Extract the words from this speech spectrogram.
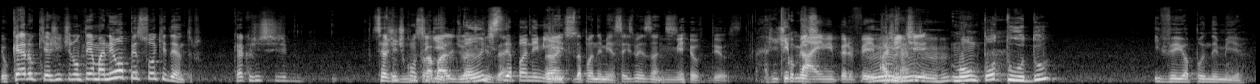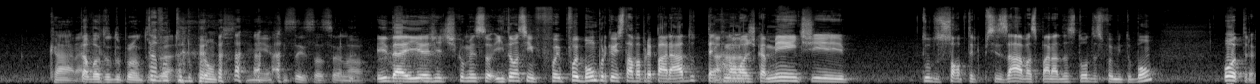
Eu quero que a gente não tenha mais nenhuma pessoa aqui dentro. Quero que a gente se a gente conseguir antes da pandemia. Antes da pandemia, seis meses antes. Meu Deus. A gente que come... time perfeito. A gente uhum. montou tudo e veio a pandemia. Cara, tava tudo pronto. Tava já. tudo pronto. Sensacional. E daí a gente começou. Então, assim, foi, foi bom porque eu estava preparado tecnologicamente, tudo software que precisava, as paradas todas, foi muito bom. Outra.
